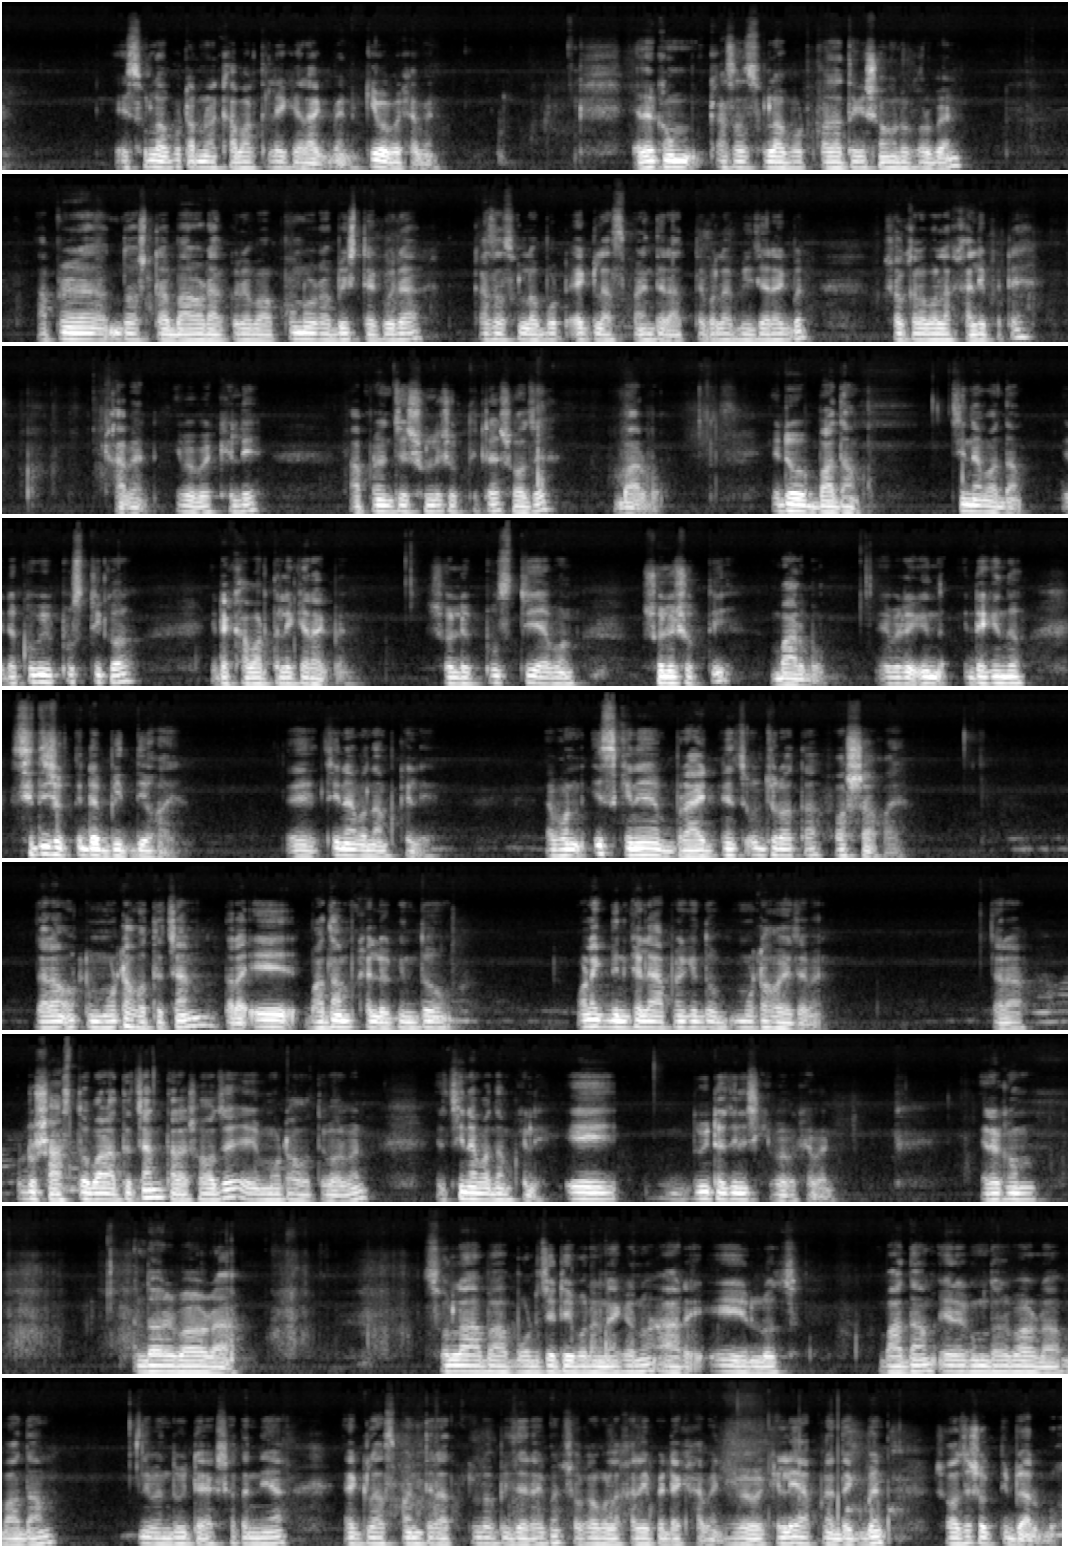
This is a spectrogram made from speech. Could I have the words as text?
এই ছোলা বুট আপনার খাবার তালিকায় রাখবেন। কীভাবে খাবেন? এরকম কাঁচা ছোলা বুট বাজার থেকে সংগ্রহ করবেন। আপনারা দশটা, বারোটা করে বা পনেরোটা, বিশটা করে কাঁচা ছোলা বুট এক গ্লাস পানিতে রাত্রেবেলা ভিজে রাখবেন। সকালবেলা খালি পেটে খাবেন। এভাবে খেলে আপনার যে শরীর শক্তিটা সহজে বাড়বো। এটাও বাদাম, চীনা বাদাম, এটা খুবই পুষ্টিকর, এটা খাবার তালিকায় রাখবেন। শরীরে পুষ্টি এবং শরীর শক্তি বাড়বো। এবারে কিন্তু, এটা কিন্তু স্মৃতিশক্তিটা বৃদ্ধি হয় এই চীনা বাদাম খেলে এবং স্কিনে ব্রাইটনেস, উজ্জ্বলতা, ফর্সা হয়। যারা একটু মোটা হতে চান, তারা এই বাদাম খেলেও কিন্তু অনেক দিন খেলে আপনি কিন্তু মোটা হয়ে যাবেন। যারা একটু স্বাস্থ্য বাড়াতে চান তারা সহজে এই মোটা হতে পারবেন। বাদাম খেলে এই দুইটা জিনিস কীভাবে খাবেন? এরকম দশ বারোটা ছোলা বা বোট যেটি বলেন না কেন, আর এই হলো বাদাম, এরকম দশ বারোটা বাদাম নেবেন দুইটা একসাথে নিয়ে এক গ্লাস পানিতে রাত্রিগুলো ভিজে রাখবেন, সকালবেলা খালি পেটে খাবেন। এভাবে খেলে আপনার দেখবেন সহজে শক্তি বাড়বো।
